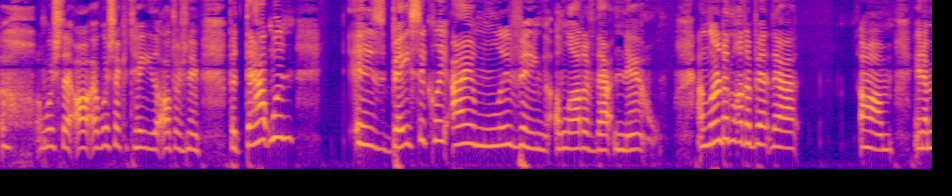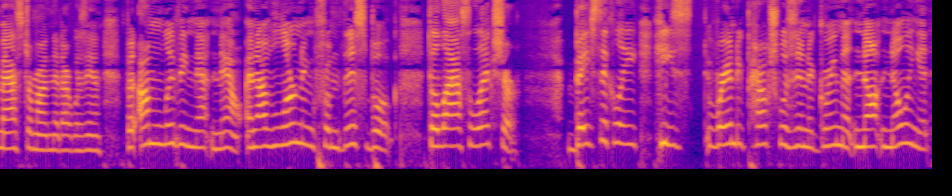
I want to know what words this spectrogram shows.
oh, I wish that I wish I could tell you the author's name, but that one is basically I am living a lot of that now. I learned a lot about that um, in a mastermind that I was in, but I'm living that now, and I'm learning from this book, The Last Lecture. Basically, he's Randy Pausch was in agreement, not knowing it,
